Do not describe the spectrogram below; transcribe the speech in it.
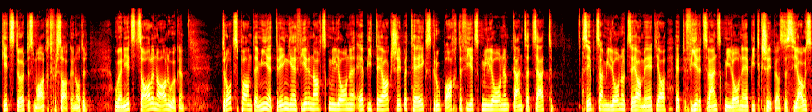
gibt es dort ein Marktversagen, oder? Und wenn ich jetzt die Zahlen anschaue, trotz Pandemie hat Ringier 84 Millionen EBITDA geschrieben, TX Group 48 Millionen, die NZZ 17 Millionen CH Media hat 24 Millionen EBIT geschrieben. Also das sind alles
